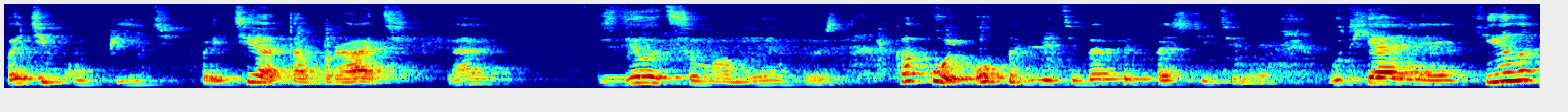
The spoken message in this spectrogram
пойти купить, пойти отобрать, да? Сделать самому. То есть какой опыт для тебя предпочтительный? Будхиальное тело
